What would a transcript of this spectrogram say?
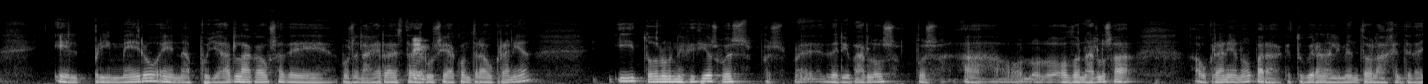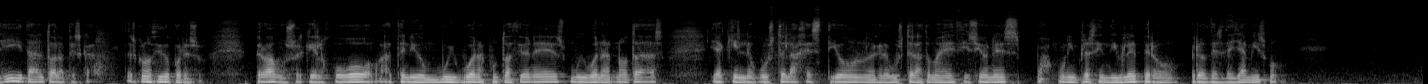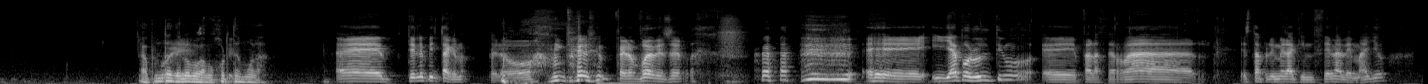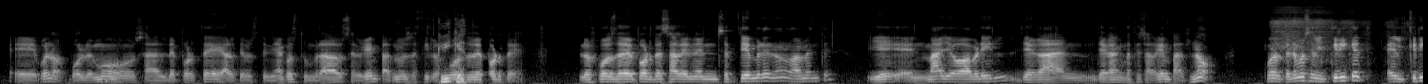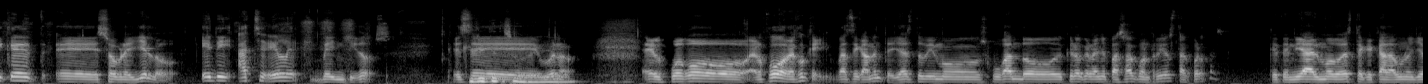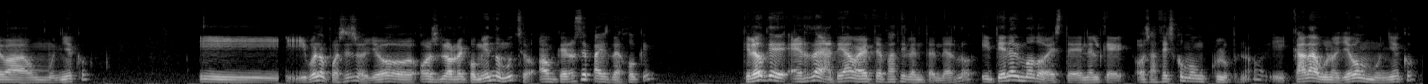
el primero en apoyar la causa de, pues, de la guerra esta de Rusia contra Ucrania. Y todos los beneficios pues, pues eh, derivarlos pues, o donarlos a, a Ucrania, ¿no? Para que tuvieran alimento la gente de allí y tal, toda la pesca. Es conocido por eso. Pero vamos, que el juego ha tenido muy buenas puntuaciones, muy buenas notas, y a quien le guste la gestión, a quien le guste la toma de decisiones, un imprescindible, pero, pero desde ya mismo. Apunta de lobo, a lo mejor te mola. Eh, tiene pinta que no, pero, pero, puede ser. Eh, y ya por último, eh, para cerrar esta primera quincena de mayo, eh, bueno, volvemos al deporte al que nos tenía acostumbrados el Game Pass, ¿no? Es decir, los juegos de deporte. Los juegos de deporte salen en septiembre, ¿no? Normalmente. Y en mayo, abril llegan, llegan gracias al Game Pass. No. Bueno, tenemos el cricket, el cricket eh, sobre hielo, NHL 22. Ese, bueno, el juego, el juego de hockey, básicamente. Ya estuvimos jugando, creo que el año pasado con Ríos, ¿te acuerdas? Que tenía el modo este que cada uno lleva un muñeco. Y, bueno, pues eso, yo os lo recomiendo mucho. Aunque no sepáis de hockey, creo que es relativamente fácil entenderlo. Y tiene el modo este, en el que os hacéis como un club, ¿no? Y cada uno lleva un muñeco.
